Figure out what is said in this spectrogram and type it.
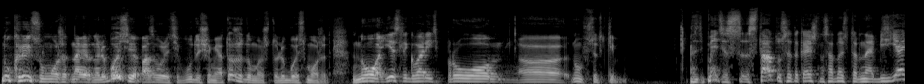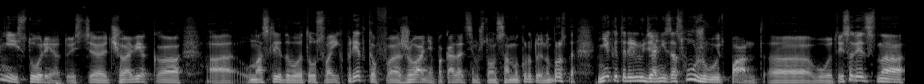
Ну, крысу может, наверное, любой себе позволить, и в будущем я тоже думаю, что любой сможет. Но если говорить про, э, ну, все-таки Понимаете, статус это, конечно, с одной стороны, обезьянья история, то есть э, человек э, а, унаследовал это у своих предков, э, желание показать им, что он самый крутой. Но просто некоторые люди, они заслуживают пант, вот, и, соответственно,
